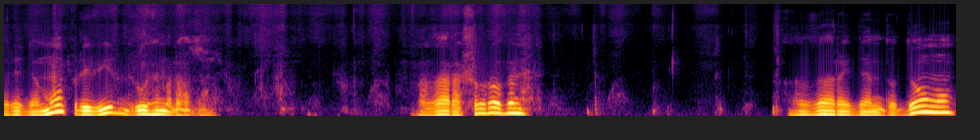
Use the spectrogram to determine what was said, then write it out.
Передамо привіт другим разом. А зараз що робимо? А зараз йдемо додому.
